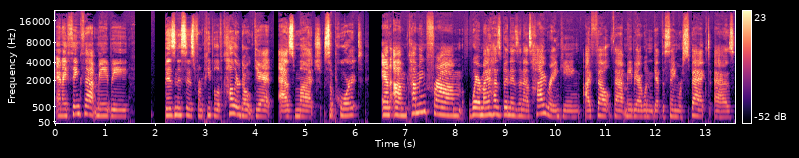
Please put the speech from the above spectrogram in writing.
And I think that maybe businesses from people of color don't get as much support. And um, coming from where my husband isn't as high ranking, I felt that maybe I wouldn't get the same respect as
